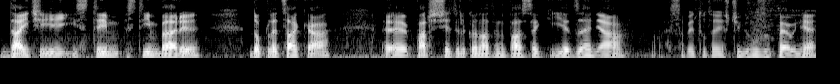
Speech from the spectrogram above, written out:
dajcie jej steam, steamberry do plecaka. E, Patrzcie tylko na ten pasek jedzenia. Sobie tutaj jeszcze go uzupełnię.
